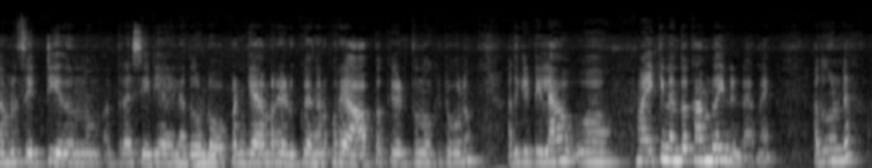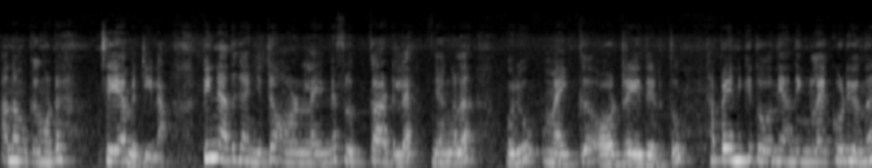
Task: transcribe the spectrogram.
നമ്മൾ സെറ്റ് ചെയ്തൊന്നും അത്ര ശരിയായില്ല. അതുകൊണ്ട് ഓപ്പൺ ക്യാമറ എടുക്കും അങ്ങനെ കുറേ ആപ്പൊക്കെ എടുത്ത് നോക്കിയിട്ട് പോലും അത് കിട്ടിയില്ല. മൈക്കിന് എന്തോ കംപ്ലൈന്റ് ഉണ്ടായിരുന്നേ. അതുകൊണ്ട് അത് നമുക്ക് അങ്ങോട്ട് ചെയ്യാൻ പറ്റിയില്ല. പിന്നെ അത് കഴിഞ്ഞിട്ട് ഓൺലൈനിൽ ഫ്ലിപ്കാർട്ടിൽ ഞങ്ങൾ ഒരു മൈക്ക് ഓർഡർ ചെയ്തെടുത്തു. അപ്പോൾ എനിക്ക് തോന്നി അത് നിങ്ങളെ കൂടി ഒന്ന്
